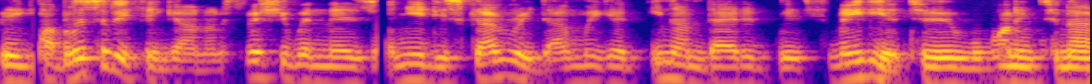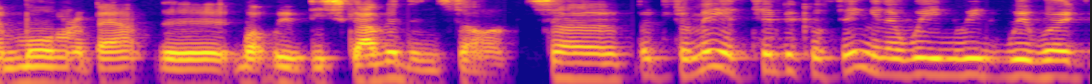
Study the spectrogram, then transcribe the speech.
big publicity thing going on, especially when there's a new discovery done. We get inundated with media to wanting to know more about the what we've discovered and so on. So, but for me, a typical thing, you know, we, we, we work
